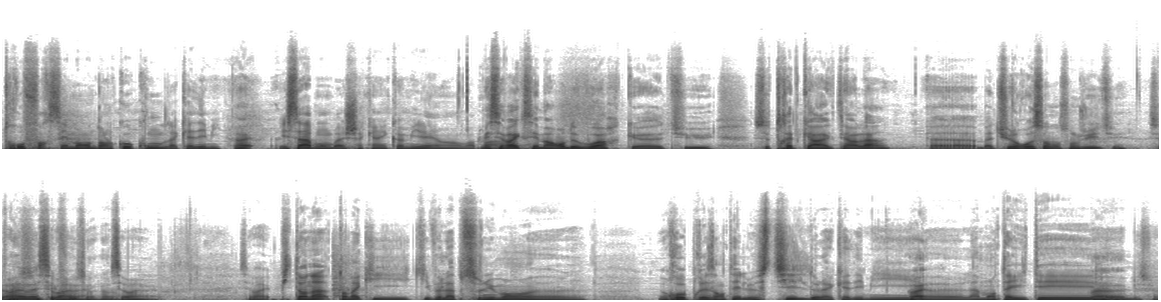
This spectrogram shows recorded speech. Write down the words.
trop forcément dans le cocon de l'académie. Ouais. Et ça, bon, bah, chacun est comme il est. hein, on va Mais pas- c'est vrai que c'est marrant de voir que tu, ce trait de caractère-là, bah, tu le ressens dans son jiu-jitsu. C'est vrai c'est vrai. même. C'est vrai. Puis t'en as, t'en as qui, qui veulent absolument représenter le style de l'académie, Ouais. euh, la mentalité. Ouais, euh, ouais, bien sûr.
